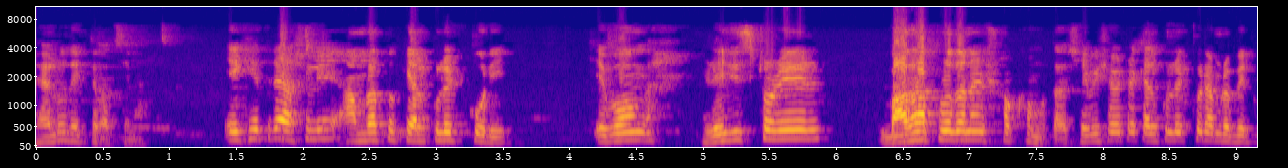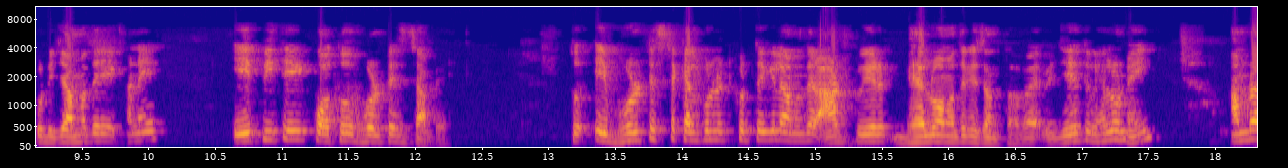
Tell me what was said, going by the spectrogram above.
ভ্যালু দেখতে পাচ্ছি না। এক্ষেত্রে আসলে আমরা তো ক্যালকুলেট করি এবং রেজিস্টরের বাধা প্রদানের সক্ষমতা, সে বিষয়টা ক্যালকুলেট করে আমরা বের করি যে আমাদের এখানে এপিতে কত ভোল্টেজ যাবে। তো এই ভোল্টেজটা ক্যালকুলেট করতে গেলে আমাদের আর টু এর ভ্যালু আমাদেরকে জানতে হবে। যেহেতু ভ্যালু নেই, আমরা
